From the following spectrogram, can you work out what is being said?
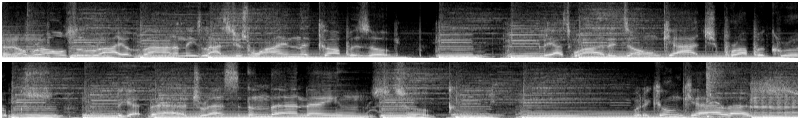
And up the riot van, and these lads just wind the coppers up. They ask why they don't catch proper crooks. Get their address and their names took. But he couldn't care less.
